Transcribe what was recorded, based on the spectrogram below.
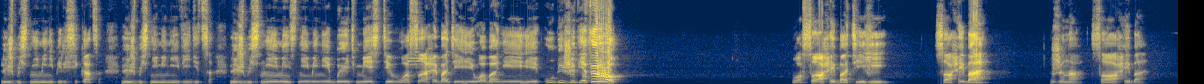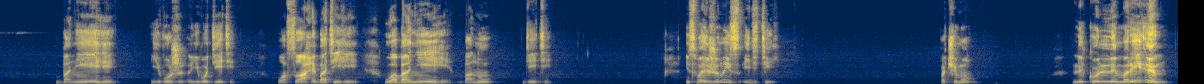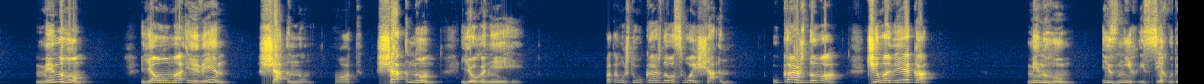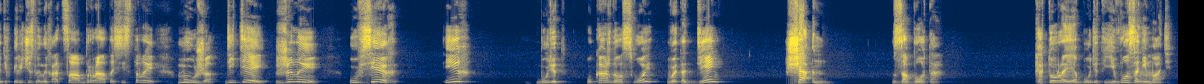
Лишь бы с ними не пересекаться, лишь бы с ними не видеться, лишь бы с ними, с ними не быть вместе. Васахибатихи вабанихи. Убежит. Я ферро. Васахибатихи. Сахиба жена, сахиба, банихи, его, его дети, васахибатихи, вабанихи, бану, дети, и своей жены и детей. Почему? Мриин минхум яума идин ша'нун. Вот. Ша'нун йоганихи. Потому что у каждого свой ша'n. У каждого человека мингум из них, из всех вот этих перечисленных отца, брата, сестры, мужа, детей, жены, у всех их будет у каждого свой в этот день ша'n, забота, которая будет его занимать,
